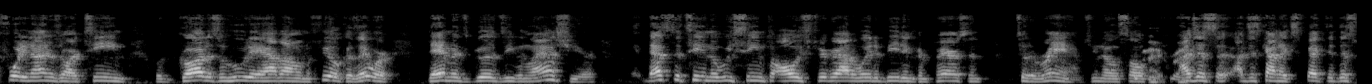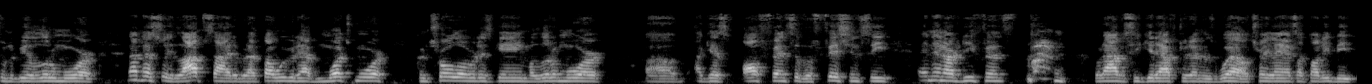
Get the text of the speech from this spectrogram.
49ers are a team, regardless of who they have out on the field, because they were damaged goods even last year. That's the team that we seem to always figure out a way to beat in comparison to the Rams, you know. So right, right. I just I just kind of expected this one to be a little more not necessarily lopsided, but I thought we would have much more control over this game, a little more uh, I guess offensive efficiency, and then our defense would obviously get after them as well. Trey Lance, I thought he'd be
